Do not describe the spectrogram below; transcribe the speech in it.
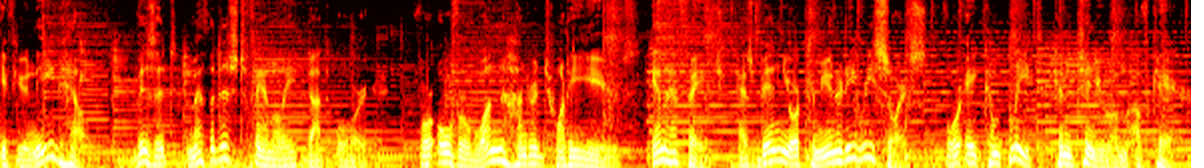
If you need help, visit MethodistFamily.org. For over 120 years, MFH has been your community resource for a complete continuum of care.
